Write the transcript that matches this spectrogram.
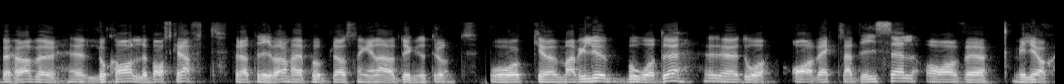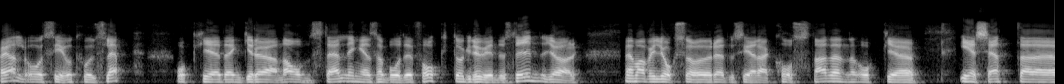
behöver lokal baskraft för att driva de här pumplösningarna dygnet runt. Och man vill ju både då avveckla diesel av eh, miljöskäl och CO2-utsläpp och eh, den gröna omställningen som både FOKT och gruvindustrin gör. Men man vill ju också reducera kostnaden och eh, ersätta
